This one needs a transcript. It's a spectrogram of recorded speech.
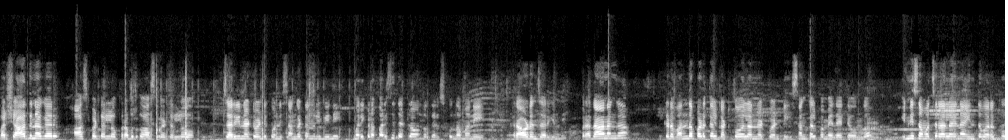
మరి షాద్ నగర్ హాస్పిటల్లో ప్రభుత్వ హాస్పిటల్లో జరిగినటువంటి కొన్ని సంఘటనలు విని మరి ఇక్కడ పరిస్థితి ఎట్లా ఉందో తెలుసుకుందామని రావడం జరిగింది. ప్రధానంగా ఇక్కడ వంద పడకలు కట్టుకోవాలన్నటువంటి సంకల్పం ఏదైతే ఉందో ఇన్ని సంవత్సరాలైనా ఇంతవరకు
